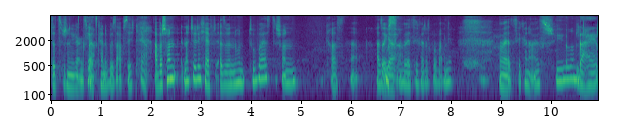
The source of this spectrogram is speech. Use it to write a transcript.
dazwischen gegangen. Es war Ja. jetzt keine böse Absicht. Ja. Aber schon natürlich heftig. Also wenn ein Hund zubeißt, schon krass. Ja. Also ja, ich will jetzt nicht weiter drauf eingehen. Wollen wir jetzt hier keine Angst schüren? Nein,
